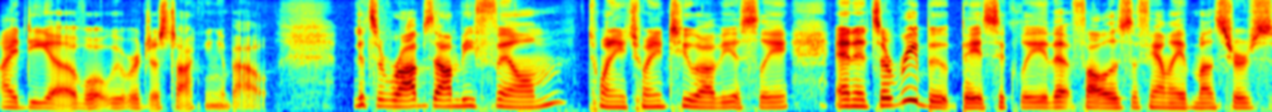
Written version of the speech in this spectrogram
idea of what we were just talking about. It's a Rob Zombie film, 2022 obviously, and it's a reboot basically that follows the family of monsters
